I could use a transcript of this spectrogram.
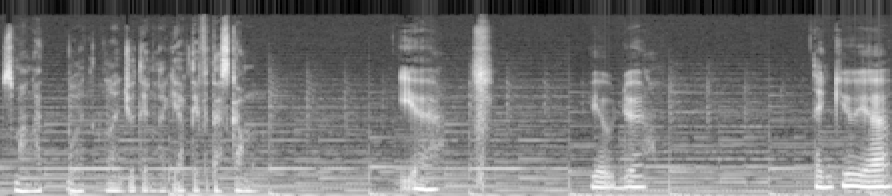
semangat buat lanjutin lagi aktivitas kamu. Iya. Ya udah. Thank you ya.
